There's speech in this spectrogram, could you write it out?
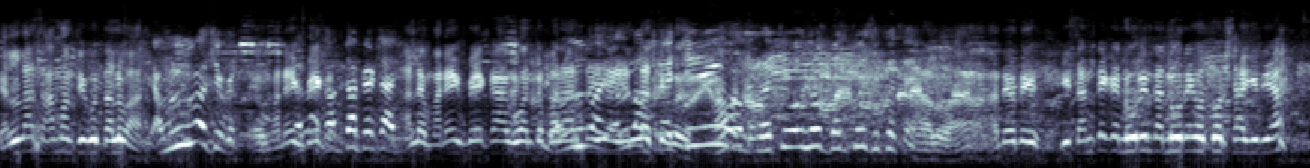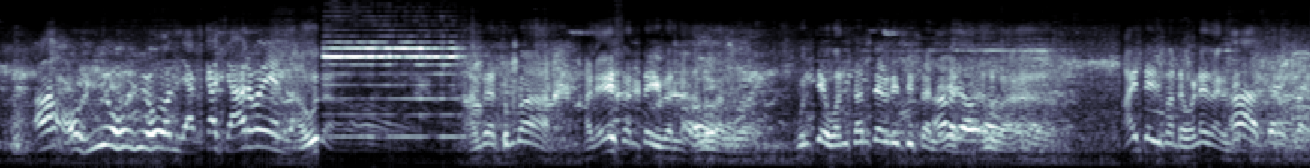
ಎಲ್ಲ ಸಾಮಾನು ಸಿಗುತ್ತಲ್ವಾ? ಎಲ್ಲ ಸಿಗುತ್ತೆ. ಮನೆಗೆ ಬೇಕು ಅಲ್ಲೇ. ಮನೆಗೆ ಬೇಕಾಗುವಂತ ಪದಾರ್ಥ ಎಲ್ಲ- ಸಿಗುತ್ತೆ ಪ್ರತಿಯೊಂದು ಬದುಕು ಸಿಗುತ್ತೆ. ಅಲ್ವಾ? ಅದೇ ಅದೇ ಈ ಸಂತೆಗೆ ನೂರಿಂದ ನೂರೈವತ್ತು ವರ್ಷ ಆಗಿದೆಯಾ? ಲೆಕ್ಕಾಚಾರವೇ ಇಲ್ಲ. ಹೌದಾ? ಅಂದ್ರೆ ತುಂಬಾ ಹಳೇ ಸಂತೆ ಇವೆಲ್ಲ ಅಲ್ವಾ ಅಲ್ವಾ? ಮುಂಚೆ ಒಂದ್ ಸಂತೆ ನಡೀತಿತ್ತಲ್ಲ. ಅಲ್ವಾ? ಆಯ್ತು ಮತ್ತೆ ಒಳ್ಳೇದಾಗಲಿ ಹಾ ಸರಿ ಸರಿ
